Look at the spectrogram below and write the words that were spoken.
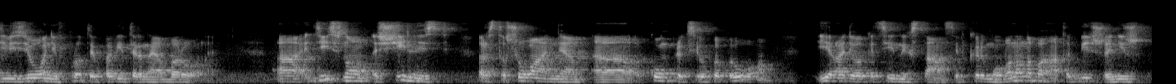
дивізіонів протиповітряної оборони. Дійсно, щільність розташування е, комплексів ППО і радіолокаційних станцій в Криму вона набагато більша, ніж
